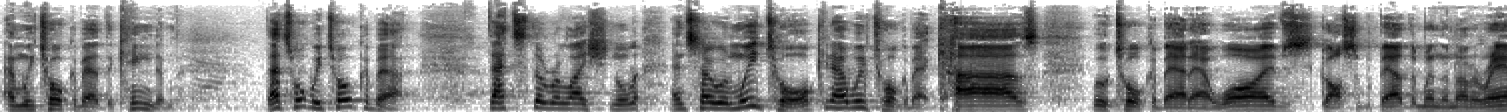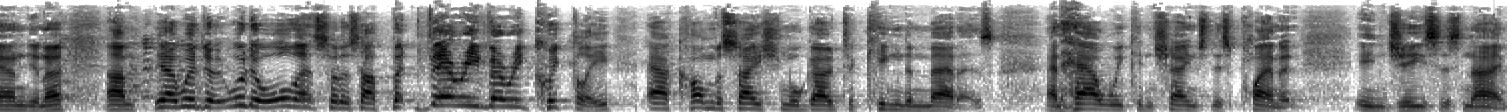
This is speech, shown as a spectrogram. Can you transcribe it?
and we talk about the kingdom. That's what we talk about. That's the relational. And so when we talk, you know, we talk about cars, we'll talk about our wives, gossip about them when they're not around, you know. Um, you know, we'll do, we'll do all that sort of stuff. But very, very quickly, our conversation will go to kingdom matters and how we can change this planet in Jesus' name.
